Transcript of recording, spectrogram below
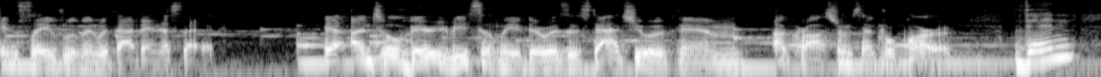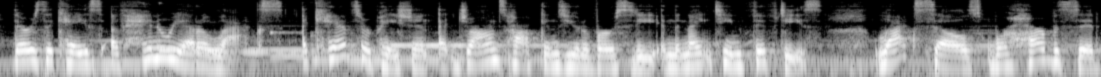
enslaved women with that anesthetic. Yeah, until very recently, there was a statue of him across from Central Park. Then there's the case of Henrietta Lacks, a cancer patient at Johns Hopkins University in the 1950s. Lacks cells were harvested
